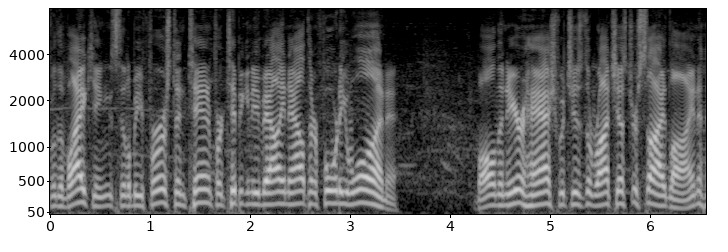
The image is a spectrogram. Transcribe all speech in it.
for the Vikings. It'll be first and 10 for Tippecanoe Valley now at their 41. Ball in the near hash, which is the Rochester sideline.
